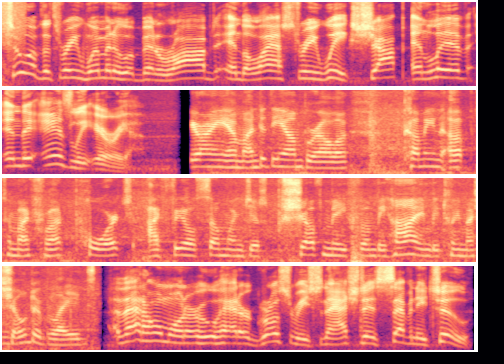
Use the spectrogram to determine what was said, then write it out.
Two of the three women who have been robbed in the last three weeks shop and live in the Ansley area. Here I am under the umbrella coming up to my front porch, I feel someone just shoved me from behind between my shoulder blades. That homeowner who had her groceries snatched is 72.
